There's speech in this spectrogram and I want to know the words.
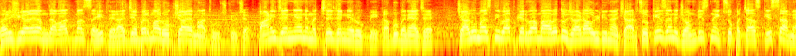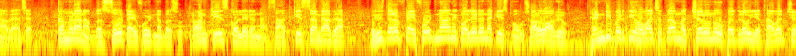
ભર શિયાળે અમદાવાદમાં સહિત રાજ્યભરમાં રોગચાળે માથું ઉચક્યું છે. પાણીજન્ય અને મચ્છરજન્ય રોગ બેકાબુ બન્યા છે. ચાલુ માસની વાત કરવામાં આવે તો ઝાડા ઉલટીના ચારસો કેસ અને જોન્ડિસના એકસો પચાસ કેસ સામે આવ્યા છે. કમળાના બસો, ટાઇફોઇડના બસો ત્રણ કેસ, કોલેરાના સાત કેસ સામે આવ્યા. બીજી તરફ ટાઇફોઇડના અને કોલેરાના કેસમાં ઉછાળો આવ્યો. ઠંડી પડતી હોવા છતાં મચ્છરોનો ઉપદ્રવ યથાવત છે.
